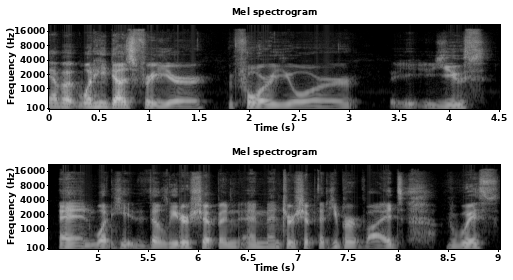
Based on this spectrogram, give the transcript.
yeah. But what he does for your for your youth and what he the leadership and, and mentorship that he provides with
